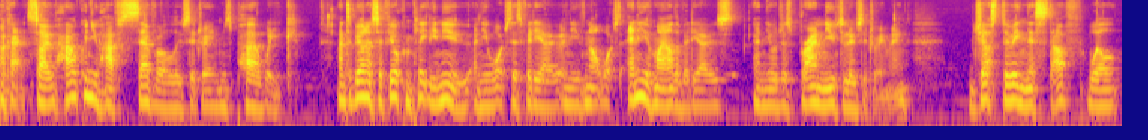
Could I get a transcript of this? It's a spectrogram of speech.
Okay, so how can you have several lucid dreams per week? And to be honest, if you're completely new and you watch this video and you've not watched any of my other videos and you're just brand new to lucid dreaming, just doing this stuff will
